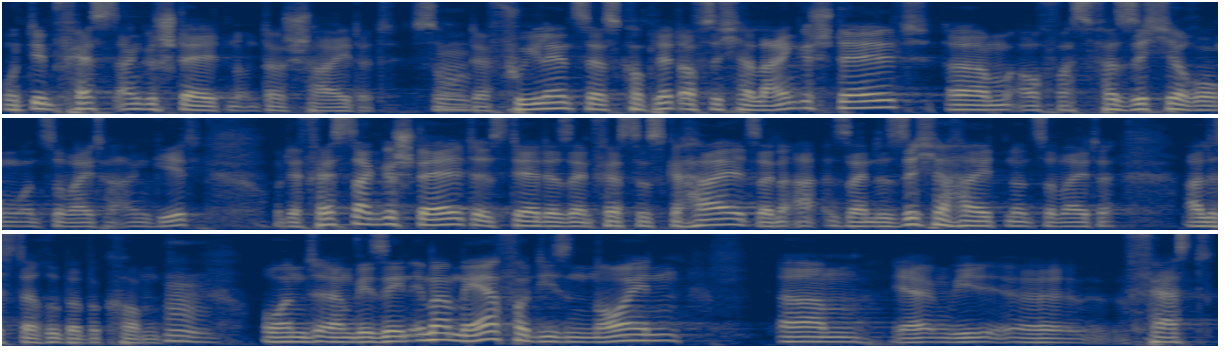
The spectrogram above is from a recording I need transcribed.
und dem Festangestellten unterscheidet. So, mhm. der Freelancer ist komplett auf sich allein gestellt, ähm, auch was Versicherungen und so weiter angeht. Und der Festangestellte ist der, der sein festes Gehalt, seine, seine Sicherheiten und so weiter alles darüber bekommt. Mhm. Und ähm, wir sehen immer mehr von diesen neuen ähm, ja, irgendwie äh, Fast,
